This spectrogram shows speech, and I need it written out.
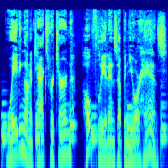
Waiting on a tax return? Hopefully, it ends up in your hands.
